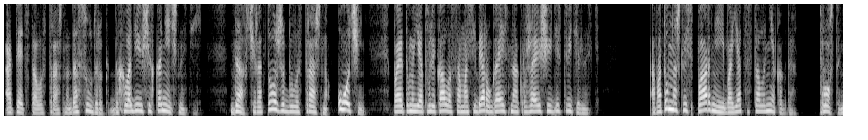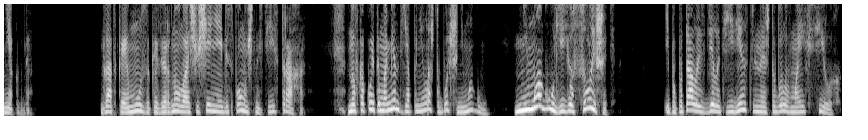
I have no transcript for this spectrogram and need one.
Опять стало страшно, до судорог, до холодеющих конечностей. Да, вчера тоже было страшно, очень, поэтому я отвлекала сама себя, ругаясь на окружающую действительность. А потом нашлись парни, и бояться стало некогда. Просто некогда. Гадкая музыка вернула ощущение беспомощности и страха. Но в какой-то момент я поняла, что больше не могу. Не могу ее слышать. И попыталась сделать единственное, что было в моих силах.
